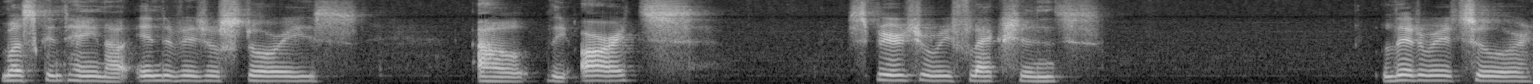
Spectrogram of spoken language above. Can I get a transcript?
must contain our individual stories, our the arts, spiritual reflections, literature,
